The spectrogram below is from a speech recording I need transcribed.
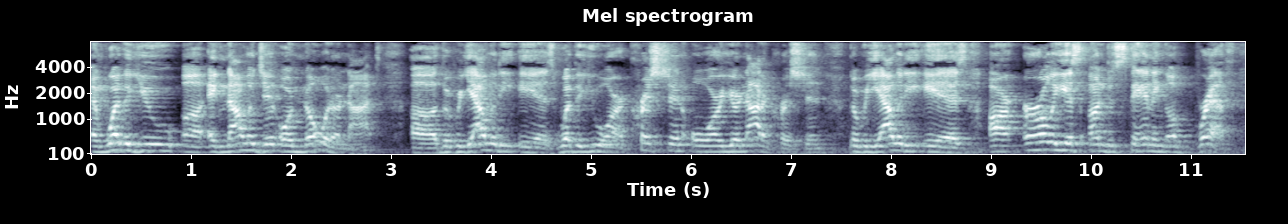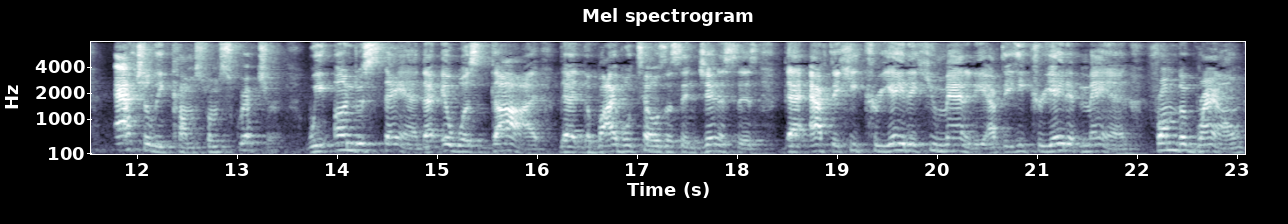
And whether you uh, acknowledge it or know it or not, uh, the reality is, whether you are a Christian or you're not a Christian, the reality is our earliest understanding of breath actually comes from Scripture. We understand that it was God that the Bible tells us in Genesis that after he created humanity, after he created man from the ground,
